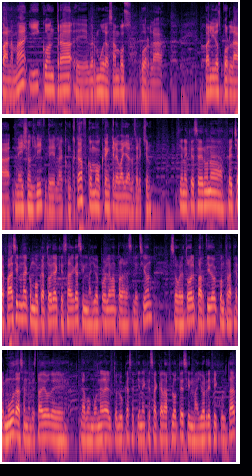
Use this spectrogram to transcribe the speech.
Panamá y contra eh, Bermudas, ambos por la válidos por la Nations League de la CONCACAF. ¿Cómo creen que le vaya a la selección? Tiene que ser una fecha fácil, una convocatoria que salga sin mayor problema para la selección. Sobre todo el partido contra Bermudas en el estadio de la Bombonera del Toluca se tiene que sacar a flote sin mayor dificultad.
